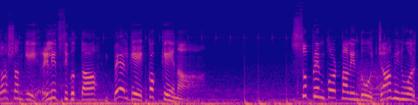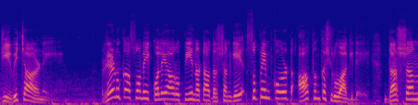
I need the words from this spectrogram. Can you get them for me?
ದರ್ಶನ್ಗೆ ರಿಲೀಫ್ ಸಿಗುತ್ತಾ? ಬೇಲ್ಗೆ ಕೊಕ್ಕೇನಾ? ಸುಪ್ರೀಂ ಕೋರ್ಟ್ನಲ್ಲಿಂದು ಜಾಮೀನು ಅರ್ಜಿ ವಿಚಾರಣೆ. ರೇಣುಕಾಸ್ವಾಮಿ ಕೊಲೆ ಆರೋಪಿ ನಟ ದರ್ಶನ್ಗೆ ಸುಪ್ರೀಂ ಕೋರ್ಟ್ ಆತಂಕ ಶುರುವಾಗಿದೆ. ದರ್ಶನ್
